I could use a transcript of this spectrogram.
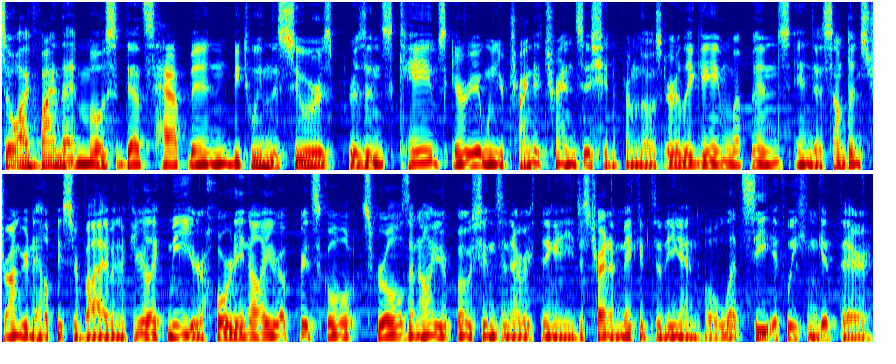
So I find that most deaths happen between the sewers, prisons, caves area when you're trying to transition from those early game weapons into something stronger to help you survive. And if you're like me, you're hoarding all your upgrade scroll scrolls and all your potions and everything and you just try to make it to the end. Well, let's see if we can get there.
